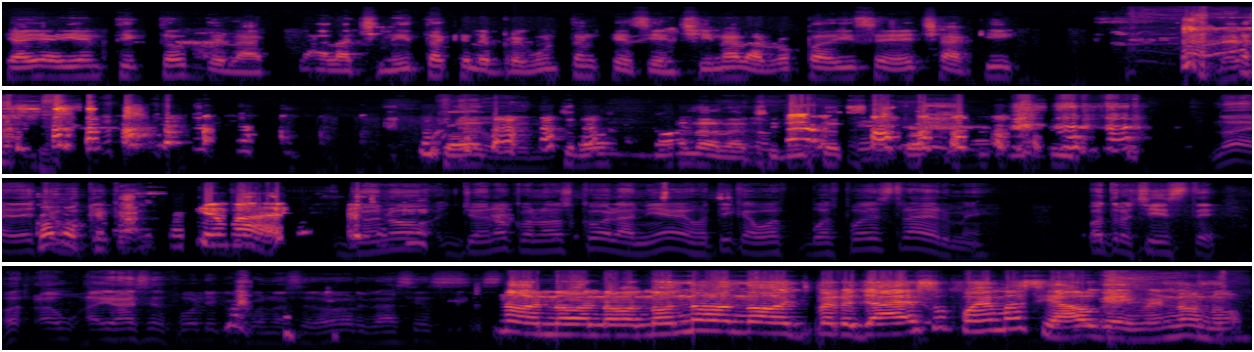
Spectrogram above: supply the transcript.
que hay ahí en TikTok de la, a la chinita que le preguntan que si en China la ropa dice hecha aquí. Toda, toda mala la chinita. no, de hecho, ¿Cómo que Jotica, Qué madre. yo no, yo no conozco la nieve, Jotica. ¿Vos, vos puedes traerme? Otro chiste. O- gracias, público conocedor. Gracias. No, no, no, no, no, no, pero ya eso fue demasiado gamer, no, no.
